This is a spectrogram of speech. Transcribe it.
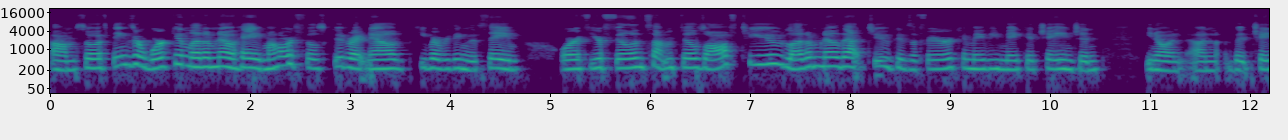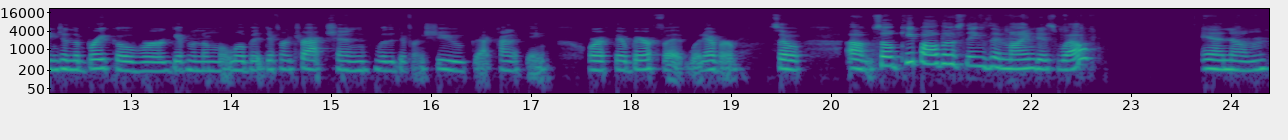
Um, so if things are working, let them know, hey, my horse feels good right now. Keep everything the same or if you're feeling something feels off to you, let them know that too, because the farrier can maybe make a change and you know, and, and the change in the breakover, giving them a little bit different traction with a different shoe, that kind of thing, or if they're barefoot, whatever. So, um, so keep all those things in mind as well. And um,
